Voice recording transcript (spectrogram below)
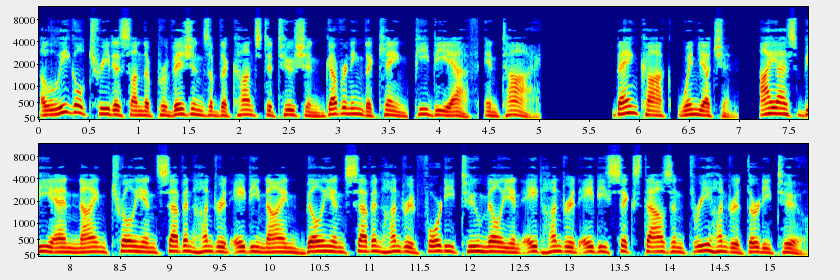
A legal treatise on the provisions of the Constitution governing the King PDF in Thai. Bangkok, Winyuchan. ISBN 9789742886332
